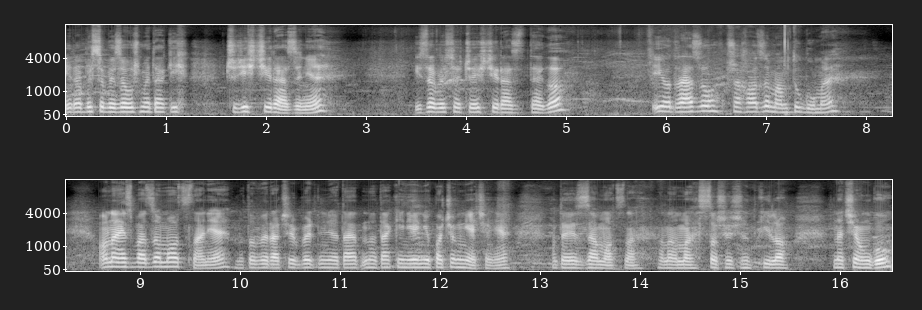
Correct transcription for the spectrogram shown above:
I robię sobie załóżmy takich 30 razy, nie? I zrobię sobie 30 razy tego. I od razu przechodzę, mam tu gumę. Ona jest bardzo mocna, nie? No to wy raczej ta, no takie nie, nie pociągniecie, nie? No to jest za mocna. Ona ma 160 kg na ciągu.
